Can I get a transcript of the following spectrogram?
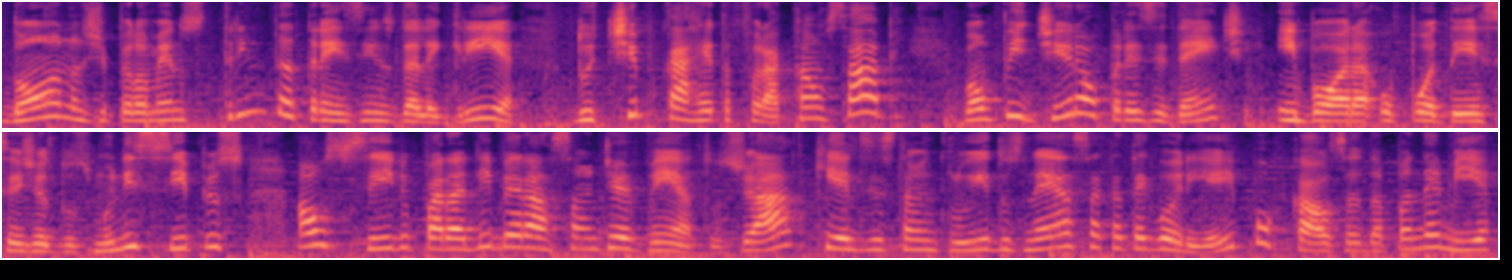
donos de pelo menos 30 trenzinhos da alegria, do tipo carreta furacão, sabe? Vão pedir ao presidente, embora o poder seja dos municípios, auxílio para a liberação de eventos, já que eles estão incluídos nessa categoria e, por causa da pandemia,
